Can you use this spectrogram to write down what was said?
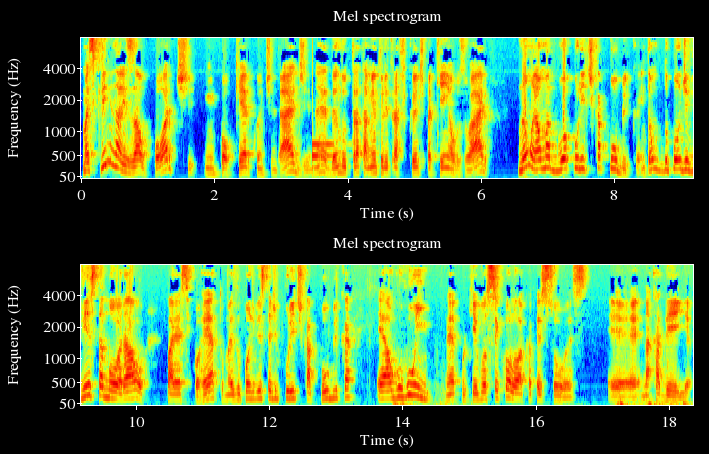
Mas criminalizar o porte em qualquer quantidade, né, dando tratamento de traficante para quem é usuário, não é uma boa política pública. Então, do ponto de vista moral, parece correto, mas do ponto de vista de política pública é algo ruim, né? Porque você coloca pessoas é, na cadeia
